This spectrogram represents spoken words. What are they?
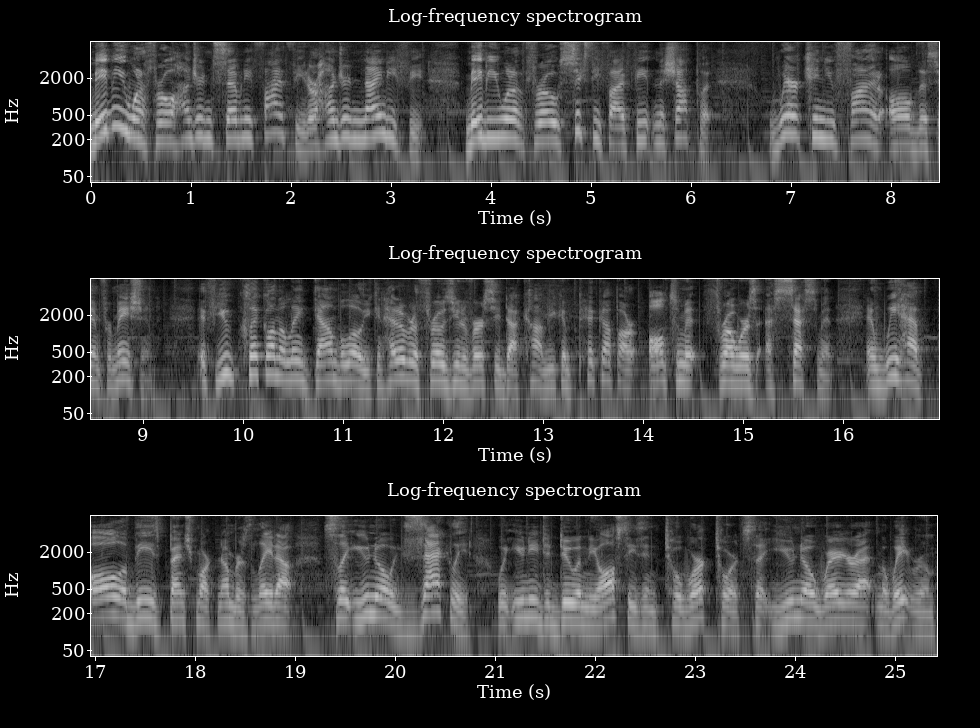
Maybe you want to throw 175 feet or 190 feet. Maybe you want to throw 65 feet in the shot put. Where can you find all of this information? If you click on the link down below, you can head over to throwsuniversity.com. You can pick up our ultimate throwers assessment. And we have all of these benchmark numbers laid out so that you know exactly what you need to do in the off season to work towards so that you know where you're at in the weight room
